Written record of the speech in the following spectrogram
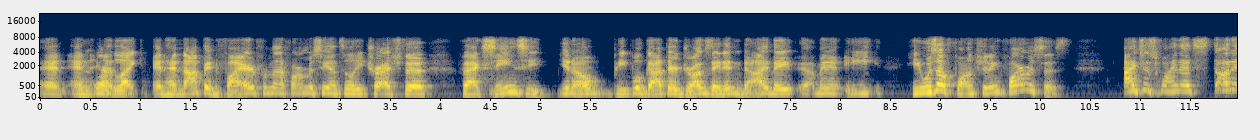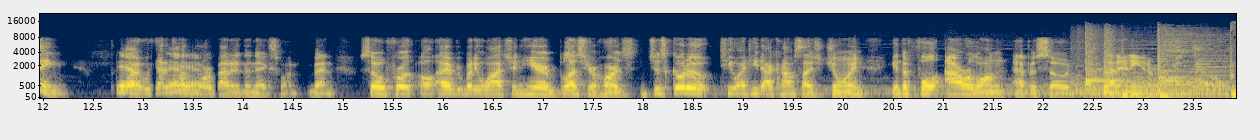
and and, yeah. and like and had not been fired from that pharmacy until he trashed the vaccines. He, you know, people got their drugs. They didn't die. They, I mean, he he was a functioning pharmacist. I just find that stunning. Yeah, right, we got to yeah, talk yeah. more about it in the next one, Ben. So for everybody watching here, bless your hearts. Just go to tyt.com slash join. You get the full hour long episode without any interruptions.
